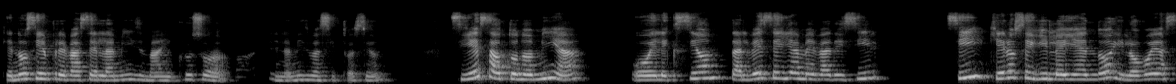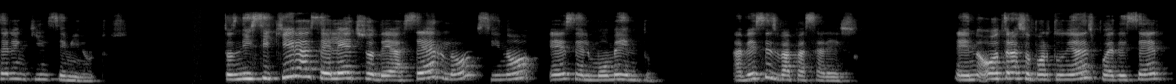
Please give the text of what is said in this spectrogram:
que no siempre va a ser la misma, incluso en la misma situación, si esa autonomía o elección, tal vez ella me va a decir, sí, quiero seguir leyendo y lo voy a hacer en 15 minutos. Entonces, ni siquiera es el hecho de hacerlo, sino es el momento. A veces va a pasar eso. En otras oportunidades puede ser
